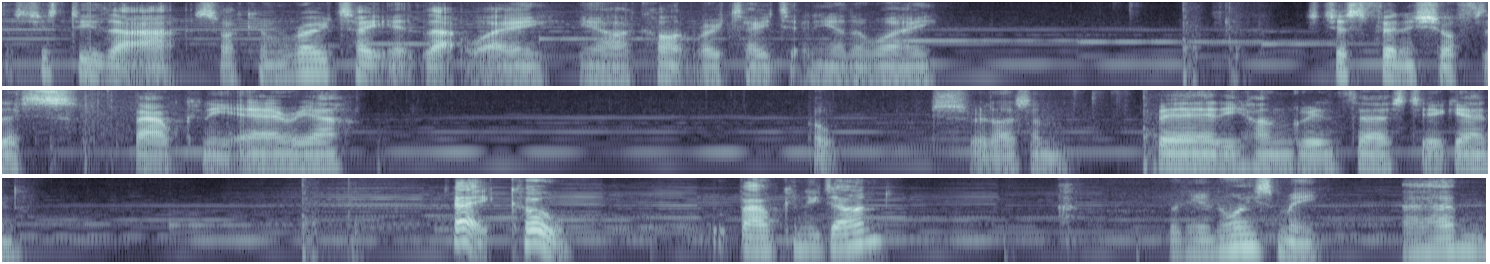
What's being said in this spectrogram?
Let's just do that so I can rotate it that way. Yeah, I can't rotate it any other way. Let's just finish off this balcony area. Oh, just realised I'm fairly hungry and thirsty again. Okay, cool. Balcony done. Really annoys me. Um.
